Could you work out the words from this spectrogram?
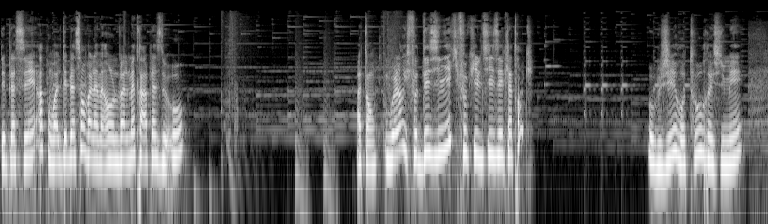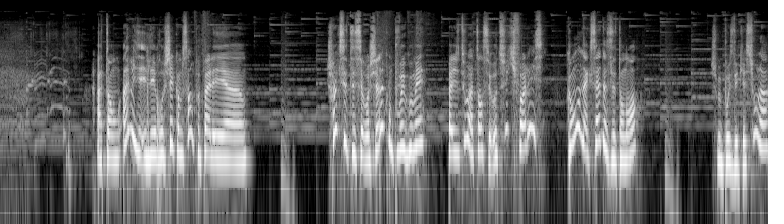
Déplacer. Hop, on va le déplacer, on va, la- on va le mettre à la place de haut. Attends. Ou alors il faut désigner qu'il faut qu'il utilise éclatroc Objet, retour, résumé. Attends. Ah, mais les rochers comme ça, on peut pas les. euh, Je crois que c'était ces rochers-là qu'on pouvait gommer. Pas du tout. Attends, c'est au-dessus qu'il faut aller ici. Comment on accède à cet endroit Je me pose des questions là.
